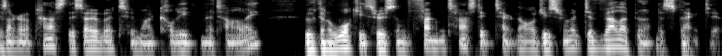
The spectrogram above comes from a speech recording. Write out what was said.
is I'm going to pass this over to my colleague, Natali, who's going to walk you through some fantastic technologies from a developer perspective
